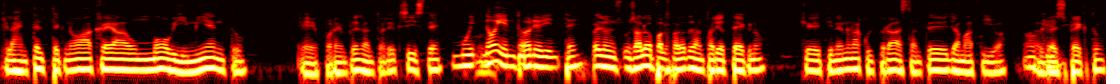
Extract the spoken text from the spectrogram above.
Que la gente del tecno ha creado un movimiento. Eh, por ejemplo, en Santuario existe. Muy, un- no, y en todo Oriente. Pues un, un saludo para los padres de Santuario Tecno, que tienen una cultura bastante llamativa al respecto.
